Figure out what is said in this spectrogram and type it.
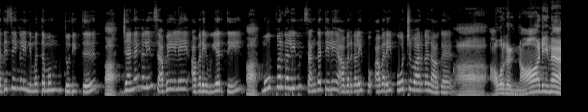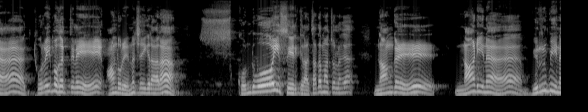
அதிசயங்களின் நிமித்தமும் துதித்து ஜனங்களின் சபையிலே அவரை உயர்த்தி மூப்பர்களின் சங்கத்திலே அவர்களை அவரை போற்றுவார்களாக. அவர்கள் நாடின துறைமுகத்திலே ஆண்டவர் என்ன செய்கிறாரா? கொண்டு போய் சேர்க்கிறார். சதமா சொல்லுங்க. நாங்கள் நாடின விரும்பின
